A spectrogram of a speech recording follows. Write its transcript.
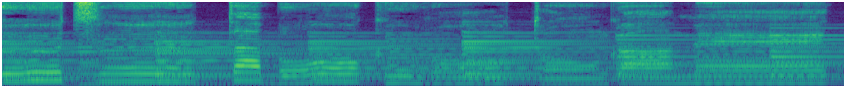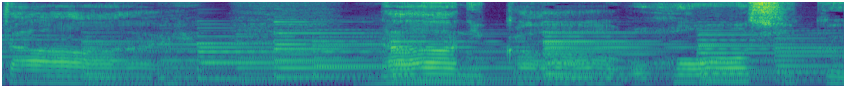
映った僕を咎めたい。何かを欲しく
